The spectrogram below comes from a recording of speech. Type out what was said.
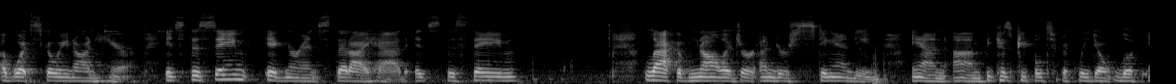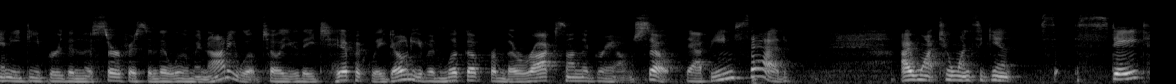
of what's going on here. It's the same ignorance that I had, it's the same lack of knowledge or understanding. And um, because people typically don't look any deeper than the surface, and the Illuminati will tell you they typically don't even look up from the rocks on the ground. So, that being said, I want to once again state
